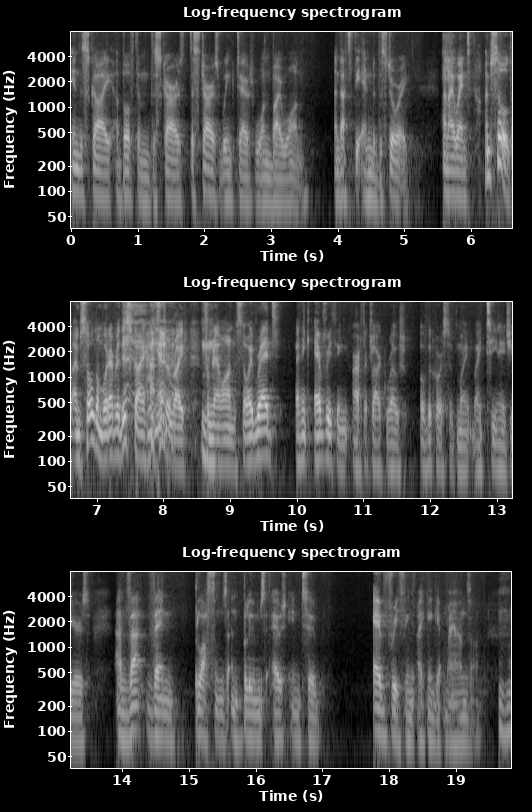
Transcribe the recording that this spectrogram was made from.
in the sky above them, the stars, the stars winked out one by one. And that's the end of the story. And I went, I'm sold. I'm sold on whatever this guy has to write from hmm. now on. So I read, I think, everything Arthur Clarke wrote over the course of my, my teenage years. And that then blossoms and blooms out into everything I can get my hands on. Mm-hmm.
